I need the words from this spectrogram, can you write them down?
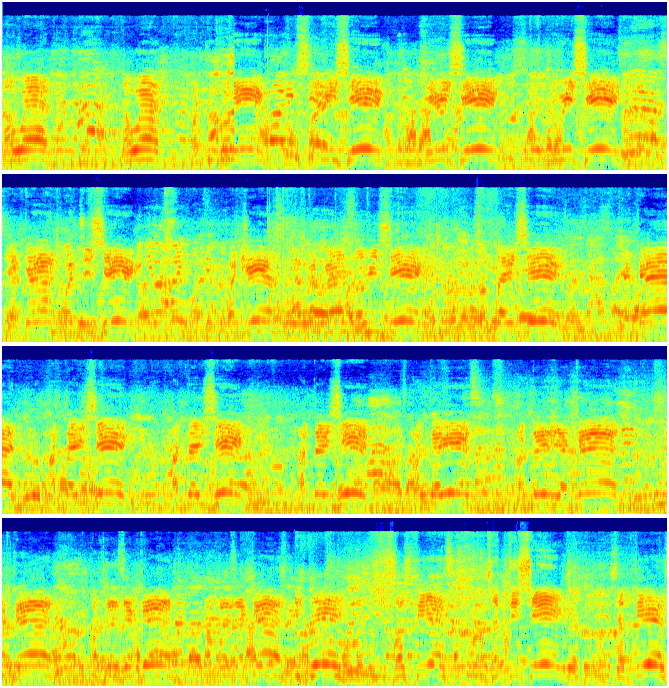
नव्वद. नव्वद. बत्तीस एक. तेवीसशे चोवीसशे एकावन्न पंचवीसशे पंचवीस एकावन्न सव्वीसशे सत्तावीसशे एकावन्न अठ्ठावीसशे अठ्ठावीसशे अठ्ठावीसशे अठ्ठावीस अठ्ठावीस एकावन्न अठ्ठावीस एकावन्न अठ्ठावीस. एकावन्न पस्तीस छत्तीसशे छत्तीस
